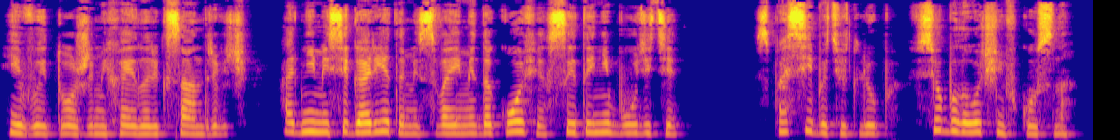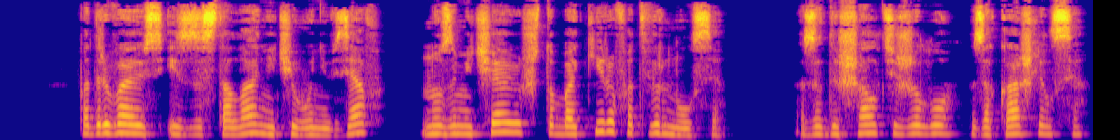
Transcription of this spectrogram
И вы тоже, Михаил Александрович. Одними сигаретами своими да кофе сыты не будете. Спасибо, тетя Люб, все было очень вкусно. Подрываюсь из-за стола, ничего не взяв, но замечаю, что Бакиров отвернулся. Задышал тяжело, закашлялся,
